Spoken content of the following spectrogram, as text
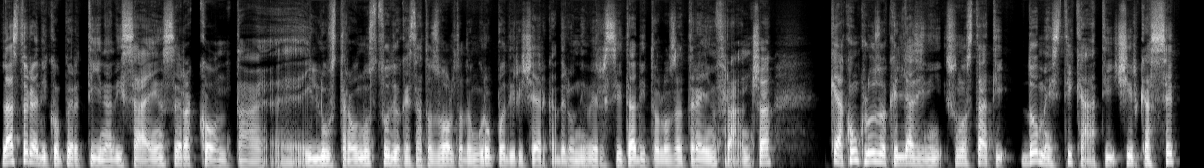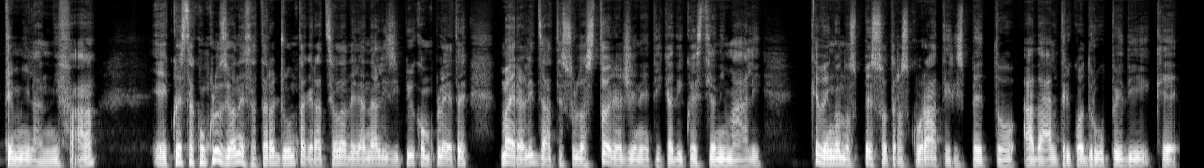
La storia di copertina di Science racconta, eh, illustra uno studio che è stato svolto da un gruppo di ricerca dell'Università di Tolosa 3 in Francia, che ha concluso che gli asini sono stati domesticati circa 7000 anni fa e questa conclusione è stata raggiunta grazie a una delle analisi più complete mai realizzate sulla storia genetica di questi animali che vengono spesso trascurati rispetto ad altri quadrupedi che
